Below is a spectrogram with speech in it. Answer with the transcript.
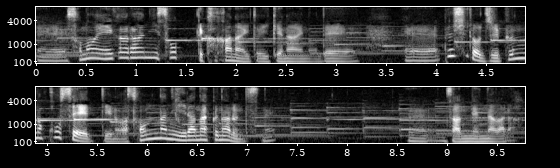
えー、その絵柄に沿って描かないといけないので、えー、むしろ自分の個性っていうのがそんなにいらなくなるんですね。うん、残念ながら。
